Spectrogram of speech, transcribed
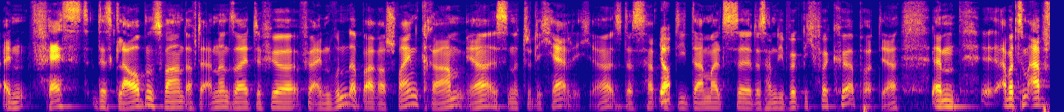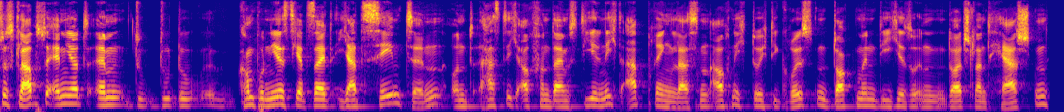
ein Fest des Glaubens war und auf der anderen Seite für, für ein wunderbarer Schweinkram, ja, ist natürlich herrlich. Ja? Also das hatten ja. die damals, äh, das haben die wirklich verkörpert, ja. Ähm, äh, aber zum Abschluss glaubst du, Enjot, ähm, du, du, du komponierst jetzt seit Jahrzehnten und hast dich auch von deinem Stil nicht abbringen lassen, auch nicht durch die größten Dogmen, die hier so in Deutschland herrschten.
